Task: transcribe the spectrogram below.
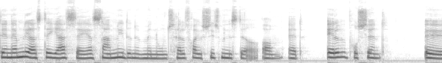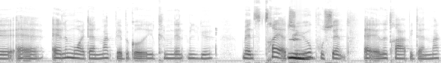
Det er nemlig også det, jeg sagde. Jeg sammenlignede det med nogle tal fra Justitsministeriet om, at 11 procent øh, af alle mor i Danmark bliver begået i et kriminelt miljø mens 23 procent mm. af alle drab i Danmark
